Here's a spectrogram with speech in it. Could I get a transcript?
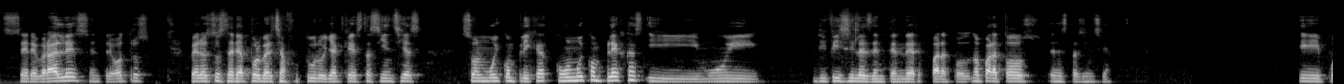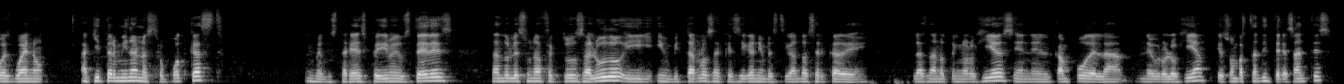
cerebrales, entre otros, pero esto estaría por verse a futuro, ya que estas ciencias son muy, muy complejas y muy difíciles de entender para todos, no para todos es esta ciencia. Y pues bueno, aquí termina nuestro podcast. Me gustaría despedirme de ustedes, dándoles un afectuoso saludo y invitarlos a que sigan investigando acerca de, las nanotecnologías en el campo de la neurología, que son bastante interesantes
